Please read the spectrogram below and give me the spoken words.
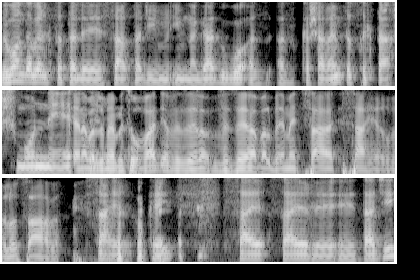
ובואו נדבר קצת על אה, סער טאג'י אם, אם נגענו בו, אז, אז קשר האמצע צריך את השמונה עשר. כן, אבל זה באמת עובדיה וזה, לא, וזה אבל באמת סאהר ולא סער. סאהר, אוקיי. סאהר אה, אה, טאג'י.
